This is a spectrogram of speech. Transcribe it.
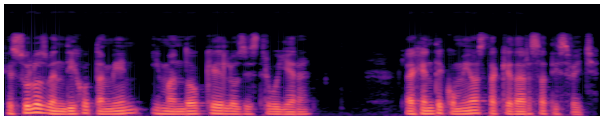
Jesús los bendijo también y mandó que los distribuyeran. La gente comió hasta quedar satisfecha,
